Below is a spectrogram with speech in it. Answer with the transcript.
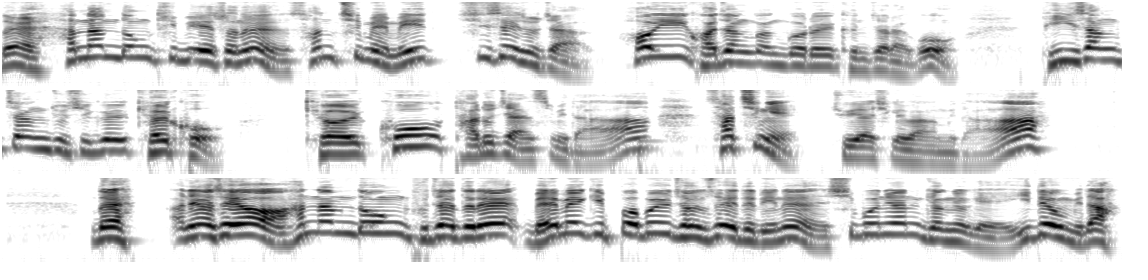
네, 한남동 TV에서는 선침해 및 시세 조작, 허위 과장 광고를 근절하고 비상장 주식을 결코 결코 다루지 않습니다. 사칭에 주의하시길 바랍니다. 네, 안녕하세요. 한남동 부자들의 매매 기법을 전수해드리는 15년 경력의 이대호입니다.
